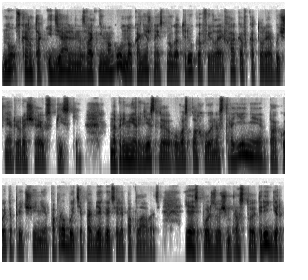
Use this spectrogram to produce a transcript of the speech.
Ну, скажем так, идеально назвать не могу, но, конечно, есть много трюков или лайфхаков, которые обычно я превращаю в списки. Например, если у вас плохое настроение по какой-то причине, попробуйте побегать или поплавать. Я использую очень простой триггер.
